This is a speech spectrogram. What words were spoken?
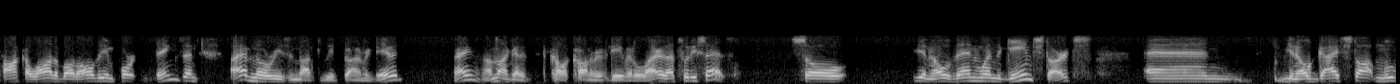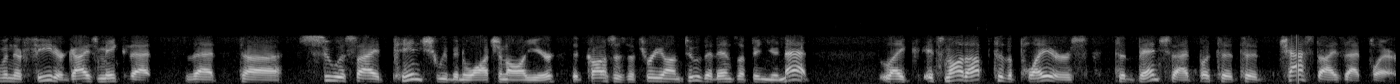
talk a lot about all the important things. And I have no reason not to believe Connor McDavid. Right? I'm not going to call Connor McDavid a liar. That's what he says. So, you know, then when the game starts, and you know, guys stop moving their feet, or guys make that that uh, suicide pinch we've been watching all year that causes the three on two that ends up in your net. Like it's not up to the players to bench that, but to, to chastise that player,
